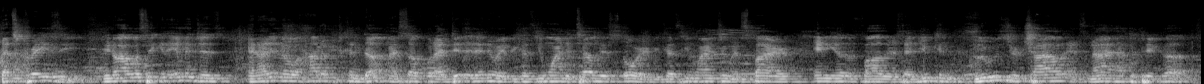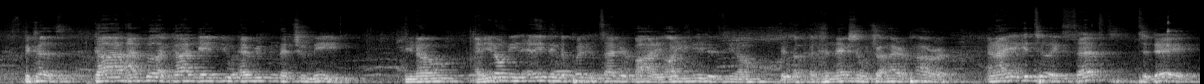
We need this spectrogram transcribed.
That's crazy. You know, I was taking images and I didn't know how to conduct myself, but I did it anyway because he wanted to tell his story, because he wanted to inspire any other fathers that you can lose your child and not have to pick up. Because God, I feel like God gave you everything that you need. You know, and you don't need anything to put inside your body. All you need is, you know, a, a connection with your higher power. And I get to accept today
